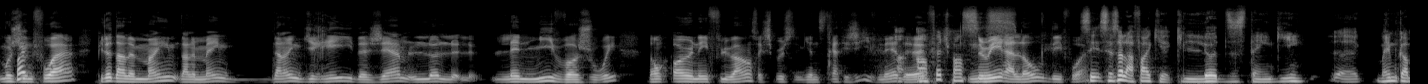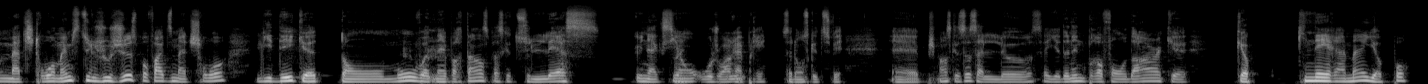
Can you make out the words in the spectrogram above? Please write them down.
Moi, j'ai Ouais. une fois, puis là, dans le même, dans le même, dans la même grille de gemmes, là, le- le- l'ennemi va jouer, donc a une influence. Fait que il y a une stratégie qui venait de En, en fait, je pense que nuire à l'autre des fois. C'est ça l'affaire qui, qui l'a distingué. Euh, même comme match 3, même si tu le joues juste pour faire du match 3, l'idée que ton move a de l'importance parce que tu laisses une action au joueur Mm. après, selon ce que tu fais. Euh, puis je pense que ça, ça l'a, ça lui a donné une profondeur que, que qu'inhéremment, il n'y a pas.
